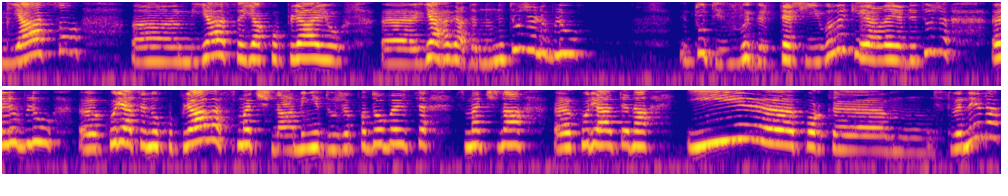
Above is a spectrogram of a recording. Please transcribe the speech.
м'ясо. Е, М'ясо я купляю, е, я говядину не дуже люблю. Тут вибір теж її великий, але я не дуже люблю. Курятину купляла, смачна. Мені дуже подобається смачна курятина. І порк е, свинина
